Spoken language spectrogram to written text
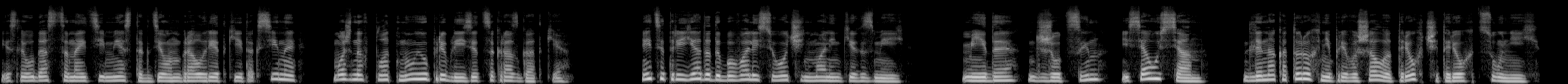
Если удастся найти место, где он брал редкие токсины, можно вплотную приблизиться к разгадке. Эти три яда добывались у очень маленьких змей — Миде, Джуцин и Сяусян, длина которых не превышала трех-четырех цуней.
